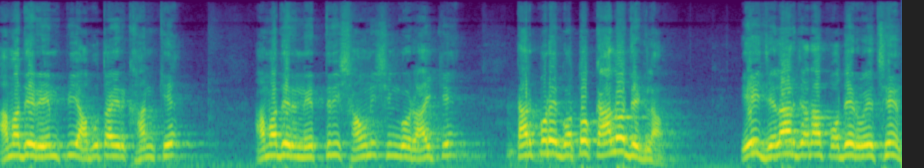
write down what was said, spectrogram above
আমাদের এমপি আবু তায়ের খানকে, আমাদের নেত্রী শাওনি সিংহ রায়কে, তারপরে গতকালও দেখলাম, এই জেলার যারা পদে রয়েছেন,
